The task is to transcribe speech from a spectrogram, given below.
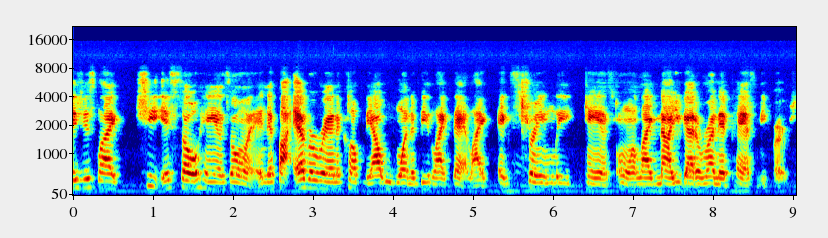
It's just like she is so hands on. And if I ever ran a company, I would want to be like that, like extremely hands on. Like, nah, you got to run that past me first.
